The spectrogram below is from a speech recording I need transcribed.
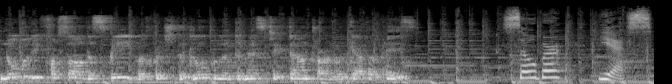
Nobody foresaw the speed with which the global and domestic downturn would gather pace. Sober, yes.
